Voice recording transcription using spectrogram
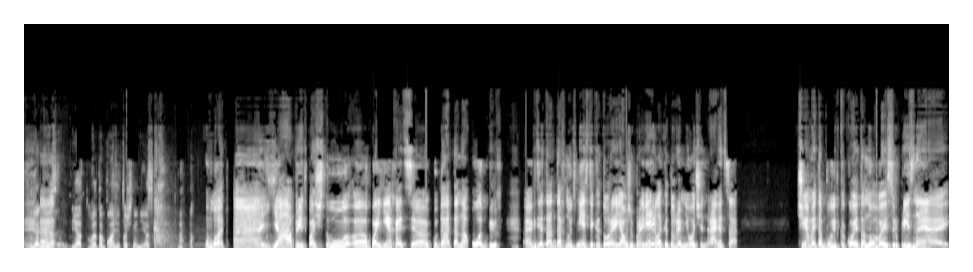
Я не э, я в этом плане точно не Вот, э, я предпочту поехать куда-то на отдых, где-то отдохнуть в месте, которое я уже проверила, которое мне очень нравится, чем это будет какое-то новое, сюрпризное.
